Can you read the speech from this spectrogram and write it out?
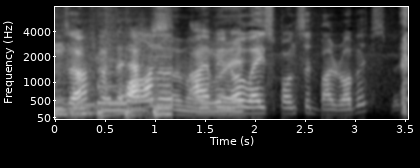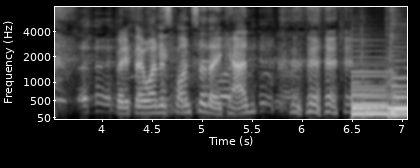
Windsor. Oh I am in no way sponsored by Roberts. but- But if they want to sponsor, they can.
